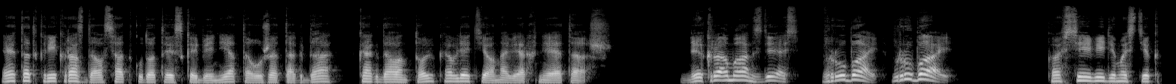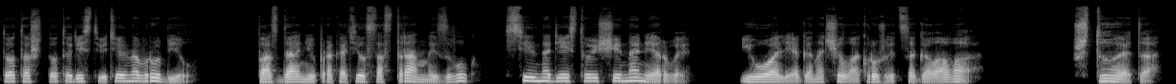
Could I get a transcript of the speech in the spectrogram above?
Этот крик раздался откуда-то из кабинета уже тогда, когда он только влетел на верхний этаж. «Некроман здесь! Врубай! Врубай!» По всей видимости, кто-то что-то действительно врубил. По зданию прокатился странный звук, сильно действующий на нервы, и у Олега начала кружиться голова. «Что это?»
